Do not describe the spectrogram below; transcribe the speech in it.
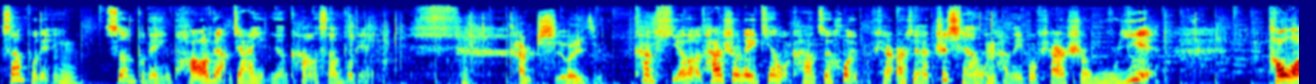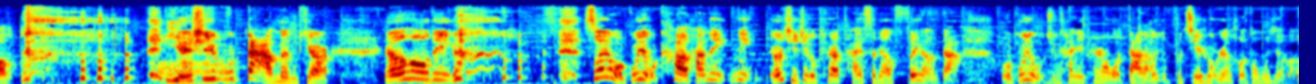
三部电影，嗯，三部电影，跑了两家影院看了三部电影，看皮了已经。看疲了。他是那天我看的最后一部片儿，而且他之前我看的一部片儿是《午夜逃亡》，也是一部哦大闷片儿。然后嗯那个，所以我估计我看了他那那，而且这个片儿台词量非常大，我估计我去嗯看这片儿，我大到已经不接受任何东西了，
